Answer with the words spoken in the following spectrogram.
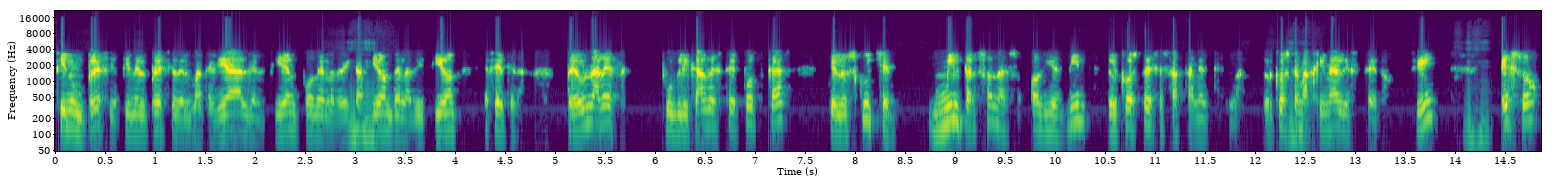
tiene un precio, tiene el precio del material, del tiempo, de la dedicación, de la edición, etcétera. Pero una vez publicado este podcast, que lo escuchen mil personas o diez mil, el coste es exactamente igual. El coste marginal es cero. ¿sí? Eso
